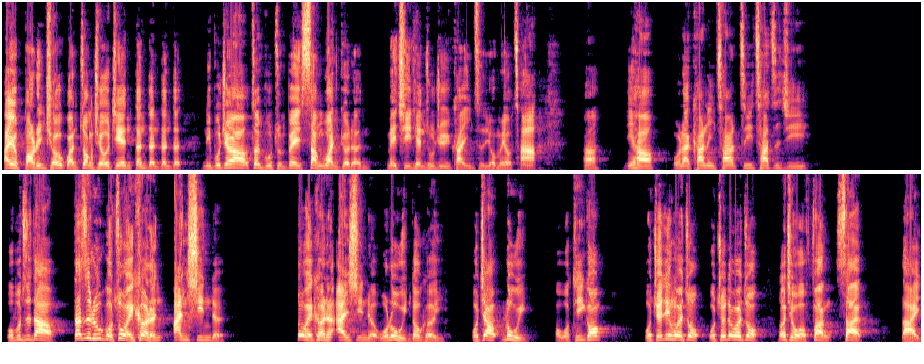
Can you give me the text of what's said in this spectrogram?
还有保龄球馆、撞球间等等等等。你不就要政府准备上万个人？每七天出去看一次有没有差啊？你好，我来看你擦自己擦自己。我不知道，但是如果作为客人安心的，作为客人安心的，我录影都可以。我叫录影，我提供，我决定会做，我绝对会做，而且我放上来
